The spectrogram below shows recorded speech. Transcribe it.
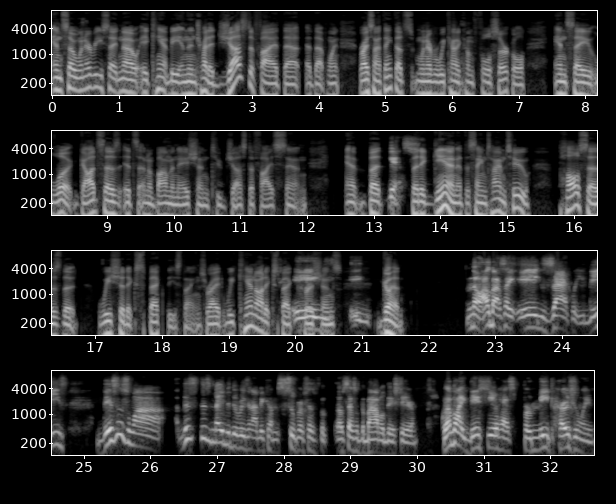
And so whenever you say no, it can't be, and then try to justify it that at that point, Bryson, I think that's whenever we kind of come full circle and say, look, God says it's an abomination to justify sin, and, but Yes. but again, at the same time too, Paul says that we should expect these things, right? We cannot expect Ex- Christians. ex- Go ahead. No, I was about to say exactly. These this is why this this may be the reason I become super obsessed with, obsessed with the Bible this year. Because I'm like this year has for me personally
